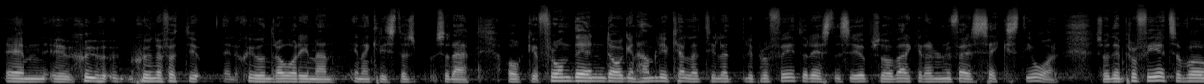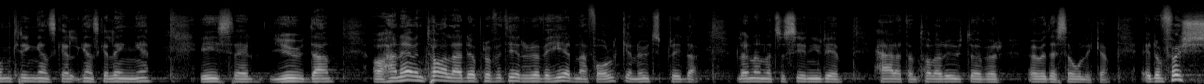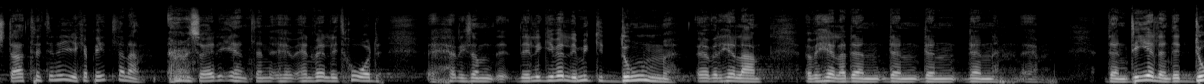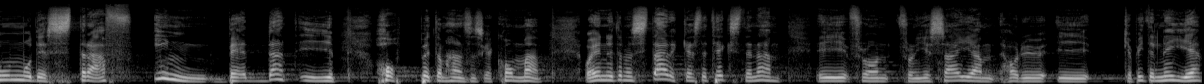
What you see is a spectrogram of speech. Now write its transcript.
Ehm, eh, 740, eller 700 år innan, innan Kristus. Sådär. Och från den dagen han blev kallad till att bli profet och reste sig upp så verkade han ungefär 60 år. Så det är en profet som var omkring ganska, ganska länge i Israel, Juda. Och han även talade och profeterade över hedna folken utspridda. Bland annat så ser ni ju det här att han talar ut över, över dessa olika. De första 39 kapitlen så är det egentligen en väldigt hård, eh, liksom, det ligger väldigt mycket dom över hela, över hela den, den, den, den, eh, den delen. Det är dom och det är straff inbäddat i hoppet om han som ska komma. Och en av de starkaste texterna från, från Jesaja har du i kapitel 9,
